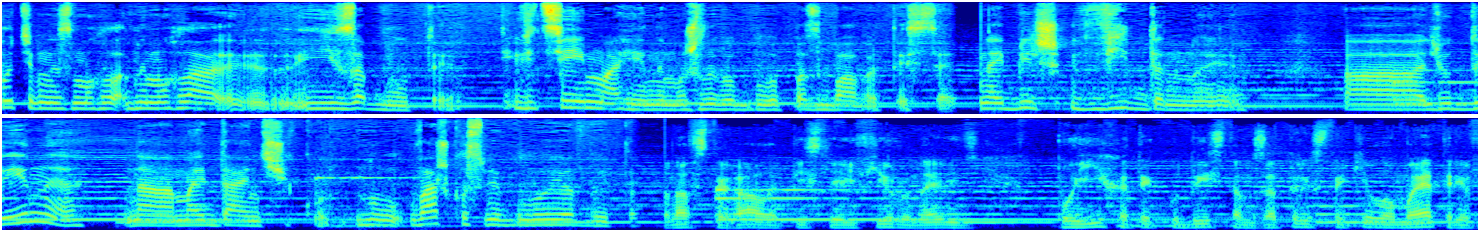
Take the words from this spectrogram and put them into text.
потім не змогла не могла е, її забути. Від цієї магії неможливо було позбавитися. Найбільш відданої е, людини на майданчику ну важко собі було уявити. Вона встигала після ефіру навіть поїхати кудись там за 300 кілометрів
